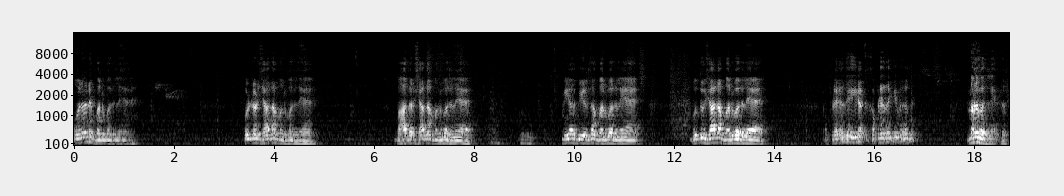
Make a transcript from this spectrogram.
ਉਹਨਾਂ ਨੇ ਮਨ ਬਦਲਿਆ ਫੁੱਲਣ ਸ਼ਾਹ ਦਾ ਮਨ ਬਦਲਿਆ ਬਹਾਦਰ ਸ਼ਾਹ ਦਾ ਮਨ ਬਦਲਿਆ ਮੀਆਂ ਵੀਰ ਦਾ ਮਨ ਬਦਲਿਆ ਬੁੱਧੂ ਸ਼ਾਹ ਦਾ ਮਨ ਬਦਲਿਆ ਹੈ। ਕੱਪੜੇ ਕਹਿੰਦੇ ਹੀ ਰੱਖ ਕੱਪੜੇ ਦਾ ਕੀ ਬਦਲਣਾ ਮਨ ਬਦਲਿਆ ਉਹਨਾਂ ਨੇ।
